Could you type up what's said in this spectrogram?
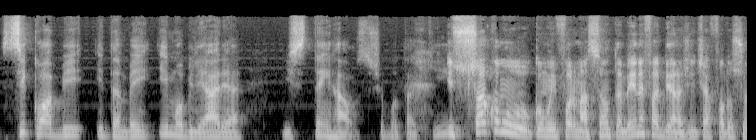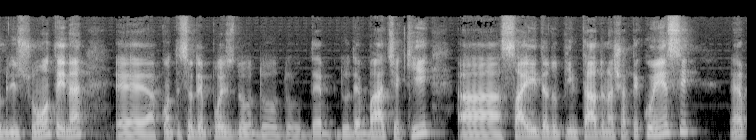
Cicobi e também Imobiliária Stenhouse. Deixa eu botar aqui. E só como, como informação também, né, Fabiano? A gente já falou sobre isso ontem, né? É, aconteceu depois do, do, do, do, debate aqui, a saída do Pintado na Chapecoense, né?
